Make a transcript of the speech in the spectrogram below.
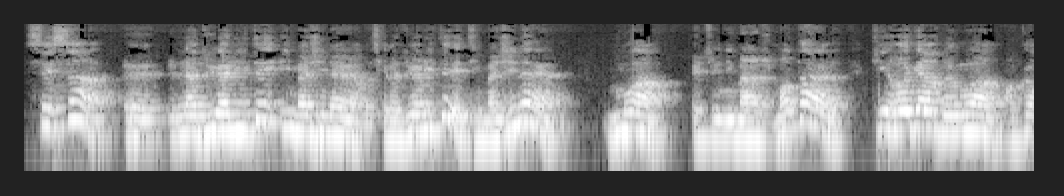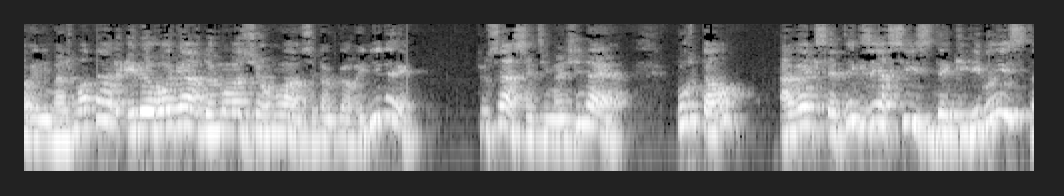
C'est ça euh, la dualité imaginaire, parce que la dualité est imaginaire. Moi est une image mentale, qui regarde moi encore une image mentale, et le regard de moi sur moi, c'est encore une idée. Tout ça, c'est imaginaire. Pourtant, avec cet exercice d'équilibriste,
